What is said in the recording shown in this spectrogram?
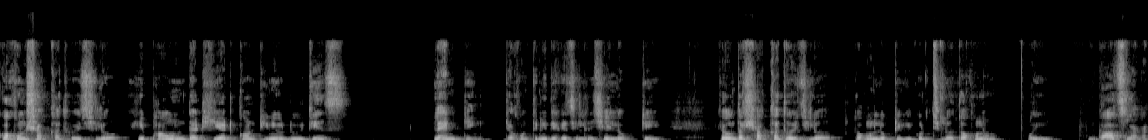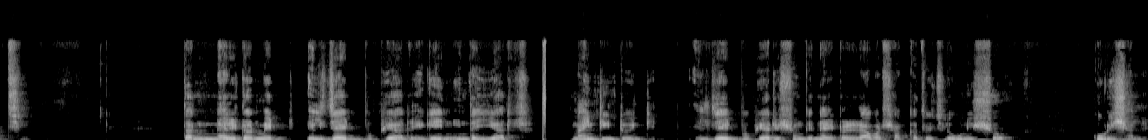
কখন সাক্ষাৎ হয়েছিল he found that he had continued with his planting যখন তিনি দেখেছিলেন সেই লোকটি, যখন তার সাক্ষাৎ হয়েছিল, তখন লোকটি কী করছিল? তখনও ওই গাছ লাগাচ্ছিল। The narrator met Elzeard Bouffier again in the year nineteen twenty Elzeard বুফিয়ারের সঙ্গে ন্যারেটরের আবার সাক্ষাৎ হয়েছিল উনিশশো কুড়ি সালে।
